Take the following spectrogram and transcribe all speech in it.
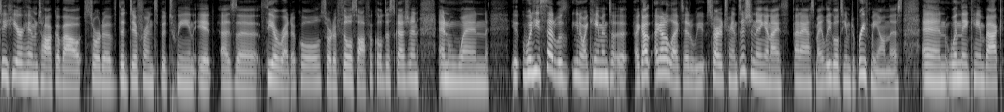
to hear him talk about sort of the difference between it as a theoretical, sort of philosophical discussion, and when it, what he said was, you know, I came into, I got, I got elected. We started transitioning, and I and I asked my legal team to brief me on this. And when they came back,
